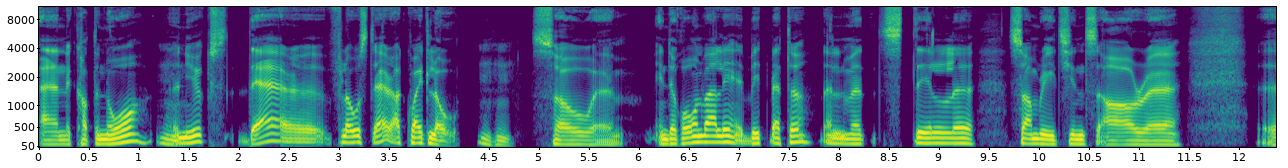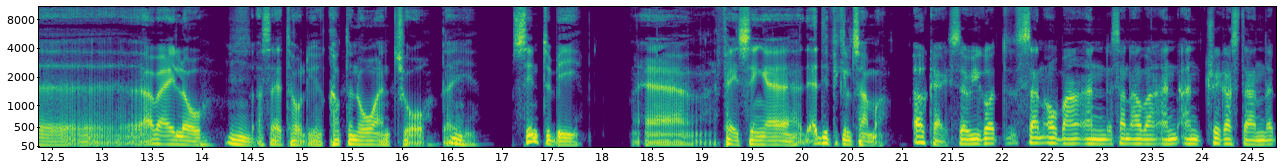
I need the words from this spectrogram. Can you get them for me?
and Cattenom mm. nukes. Their flows there are quite low. Mm -hmm. So. Um, in the Rhone Valley, a bit better, but still some regions are uh, are very low. Mm. As I told you, Cattenom and Chooz, they mm. seem to be uh, facing a, a, difficult summer. Okay, so you got Saint Aubin and Saint Aubin and, and Tricastin that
